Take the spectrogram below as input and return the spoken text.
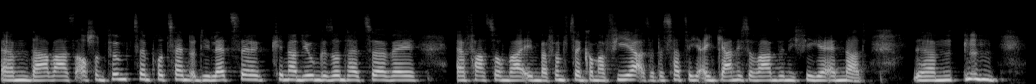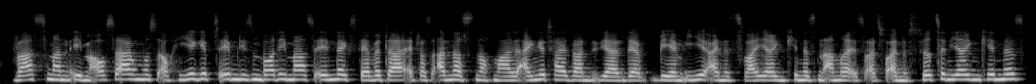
ähm, da war es auch schon 15 Prozent und die letzte Kinder- und Jugendgesundheitssurvey Erfassung war eben bei 15,4. Also das hat sich eigentlich gar nicht so wahnsinnig viel geändert. Ähm, was man eben auch sagen muss, auch hier gibt es eben diesen Body Mass Index, der wird da etwas anders nochmal eingeteilt, weil ja der BMI eines zweijährigen Kindes ein anderer ist als eines 14-jährigen Kindes.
